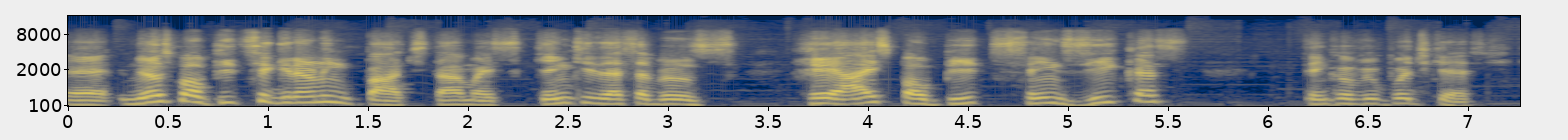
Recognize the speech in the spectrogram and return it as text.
é, meus palpites seguirão no empate, tá? Mas quem quiser saber os reais palpites, sem zicas, tem que ouvir o podcast.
